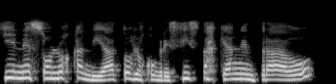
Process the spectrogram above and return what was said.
quiénes son los candidatos, los congresistas que han entrado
